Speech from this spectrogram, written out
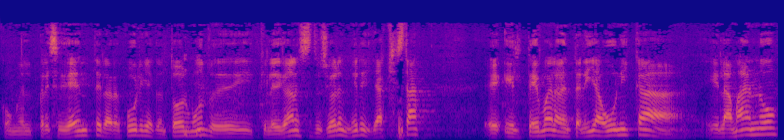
con el presidente de la República, con todo el mundo, y que le digan a las instituciones, mire, ya aquí está eh, el tema de la ventanilla única en la mano,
